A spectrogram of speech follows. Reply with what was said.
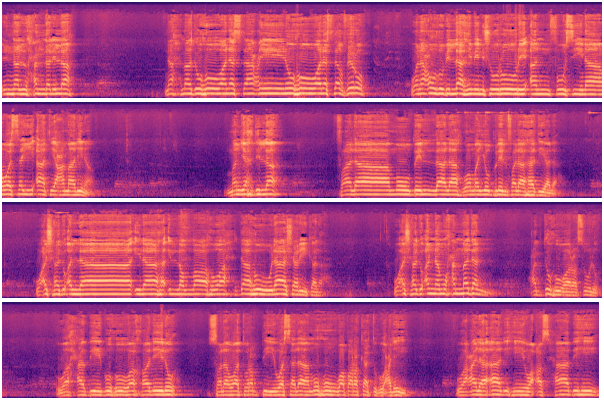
إن الحمد لله نحمده ونستعينه ونستغفره ونعوذ بالله من شرور أنفسنا وسيئات أعمالنا. من يهد الله فلا مضل له ومن يضلل فلا هادي له. وأشهد أن لا إله إلا الله وحده لا شريك له. وأشهد أن محمدا عبده ورسوله وحبيبه وخليله صلوات ربي وسلامه وبركاته عليه وعلى آله وأصحابه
